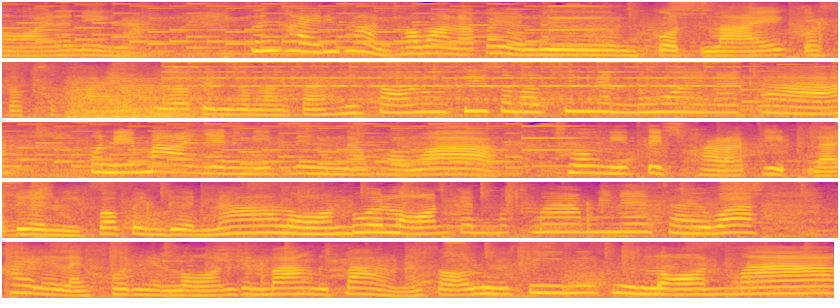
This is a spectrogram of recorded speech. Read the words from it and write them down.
น้อยนั่นเองนะ ซึ่งใครที่ผ่านเข้ามาแล้วก็อย่าลืมกดไลค์ กด subscribe เพื่อเป็นกำลังใจให้ซอลูซี่สล็อตซิ่งกันด้วยนะคะ วันนี้มาเย็นนิดนึงนะเพราะว่าช่วงนี้ติดภารกิจและเดือนนี้ก็เป็นเดือนหน้าร้อนด้วยร้อนกันมาก ๆ ไม่แน่ใจว่าใครหลาย ๆ คนเนี่ยร้อนกันบ้างหรือเปล่านะซอลูซี่นี่คือร้อนมาก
